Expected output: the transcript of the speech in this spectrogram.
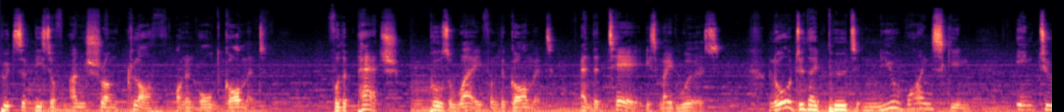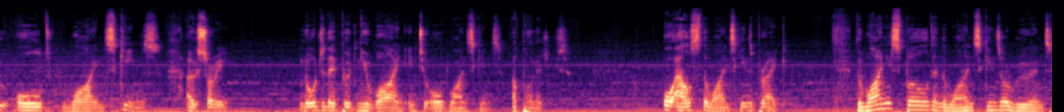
puts a piece of unshrunk cloth on an old garment, for the patch pulls away from the garment and the tear is made worse nor do they put new wineskin into old wineskins. Oh, sorry. Nor do they put new wine into old wineskins. Apologies. Or else the wineskins break. The wine is spilled and the wineskins are ruined,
